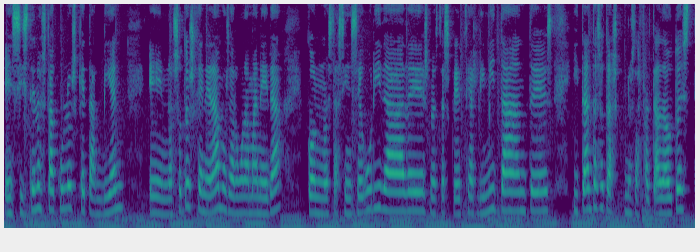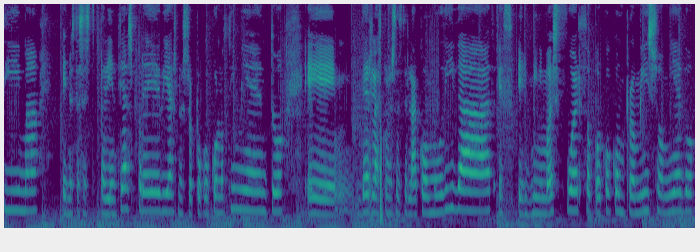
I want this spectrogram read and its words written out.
existen obstáculos que también eh, nosotros generamos de alguna manera con nuestras inseguridades, nuestras creencias limitantes y tantas otras, nuestra falta de autoestima, en nuestras experiencias previas, nuestro poco conocimiento, eh, ver las cosas desde la comodidad, el mínimo esfuerzo, poco compromiso, miedo,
